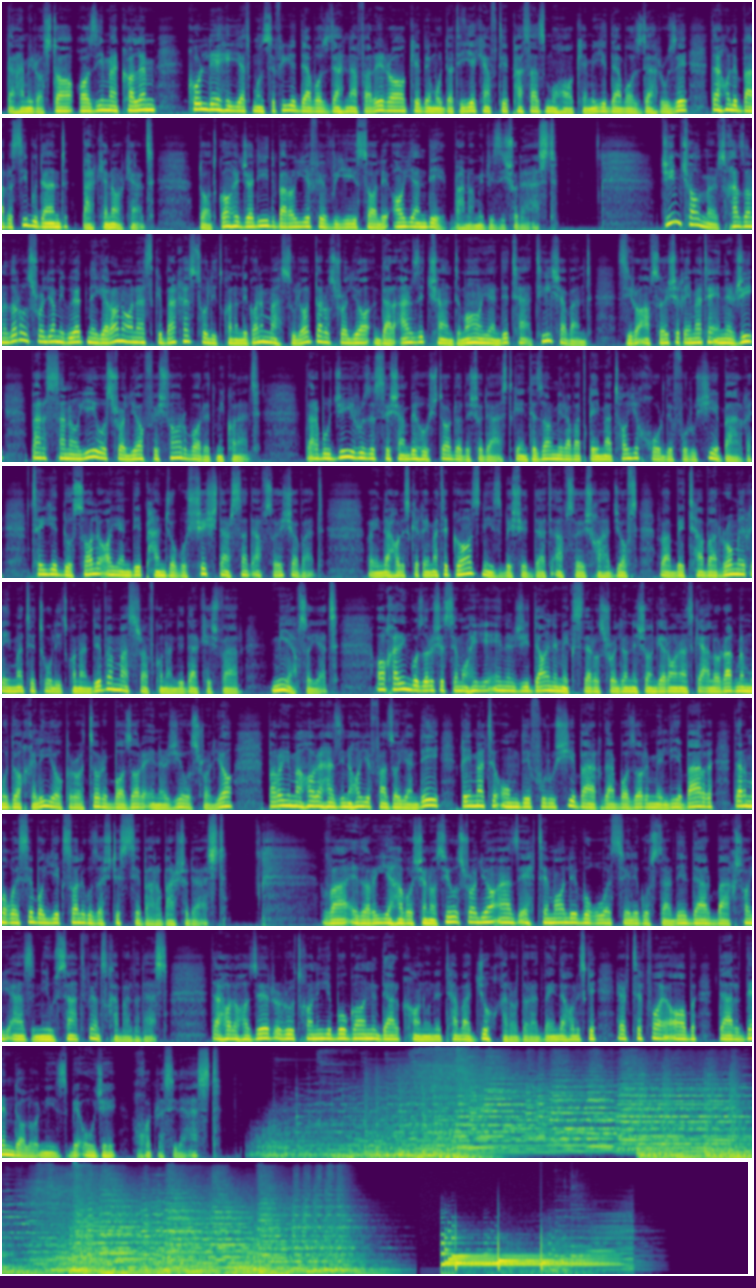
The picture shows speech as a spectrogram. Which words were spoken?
در همین راستا قاضی مکالم کل هیئت منصفه دوازده نفره را که به مدت یک هفته پس از محاکمه دوازده روزه در حال بررسی بودند برکنار کرد. دادگاه جدید برای فوریه سال آینده برنامه ریزی شده است. جیم چالمرز خزاندار استرالیا می‌گوید نگران آن است که برخی از تولید کنندگان محصولات در استرالیا در عرض چند ماه آینده تعطیل شوند زیرا افزایش قیمت انرژی بر صنایع استرالیا فشار وارد می کند. در بودجه روز سهشنبه هشدار داده شده است که انتظار می رود قیمت های خورده فروشی برق طی دو سال آینده 56 درصد افزایش شود و این در حالی است که قیمت گاز نیز به شدت افزایش خواهد یافت و به تورم قیمت تولید کننده و مصرف کننده در کشور می افزاید. آخرین گزارش سه انرژی داینامیکس در استرالیا نشانگر آن است که علیرغم مداخله اپراتور بازار انرژی استرالیا برای مهار هزینه های فزاینده قیمت عمده فروشی برق در بازار ملی برق در مقایسه با یک سال گذشته سه برابر شده است. و اداره هواشناسی استرالیا از احتمال وقوع سیل گسترده در بخشهایی از نیو سات خبر داده است. در حال حاضر رودخانه بوگان در کانون توجه قرار دارد و این در حالی است که ارتفاع آب در دندالو نیز به اوج خود رسیده است.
